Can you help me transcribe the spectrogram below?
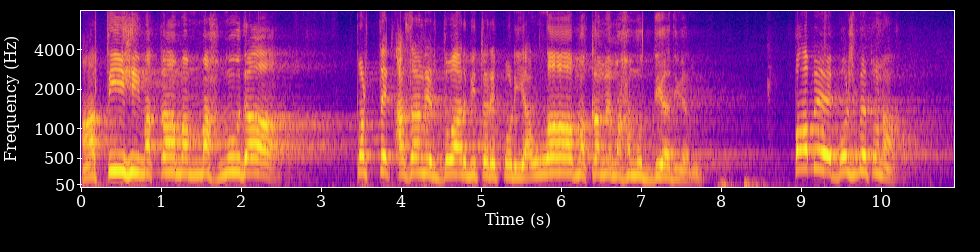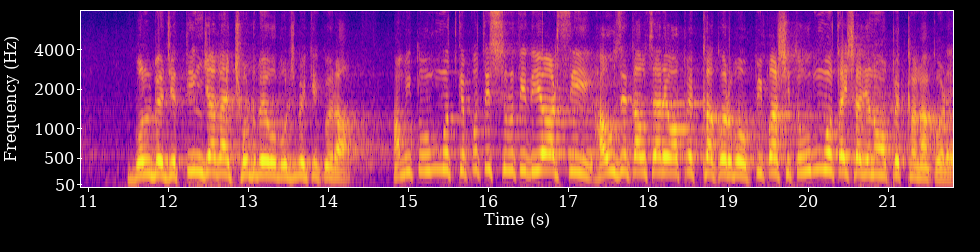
আতিহি মাহমুদা। প্রত্যেক আজানের দোয়ার ভিতরে পড়ি, আল্লাহ মাকামে মাহমুদ দিয়া দিবেন। পাবে, বসবে তো না। বলবে যে তিন জায়গায় ছুটবে, ও বসবে কি করা আমি তো উম্মতকে প্রতিশ্রুতি দিয়ে আসছি, হাউজে কাউচারে অপেক্ষা করব, পিপাসিত উম্মত এসা যেন অপেক্ষা না করে।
